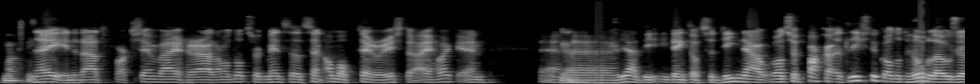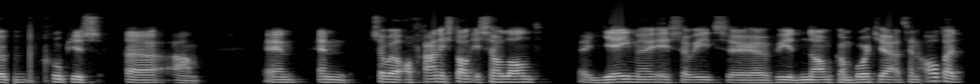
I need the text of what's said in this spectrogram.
Mag niet. Nee, inderdaad, vaccinweigeraar, allemaal dat soort mensen, dat zijn allemaal terroristen eigenlijk. En, en Ja. ja, ja die, ik denk dat ze die nou, want ze pakken het liefst natuurlijk altijd hulpeloze groepjes eh, aan. En, en zowel Afghanistan is zo'n land, eh, Jemen is zoiets, eh, Vietnam, Cambodja. Het zijn altijd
